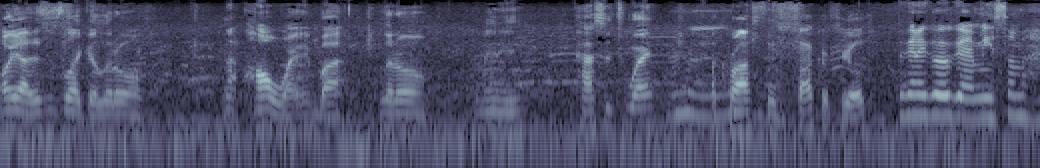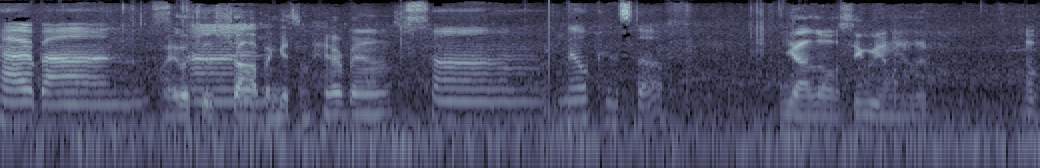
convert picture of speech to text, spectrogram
Oh yeah, this is like a little, not hallway, but little mini passageway mm -hmm. across the soccer field. We're gonna go get me some hairbands. We're gonna go to the shop and get some hairbands. Some milk and stuff. You got a little seaweed on your lip. Oh,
